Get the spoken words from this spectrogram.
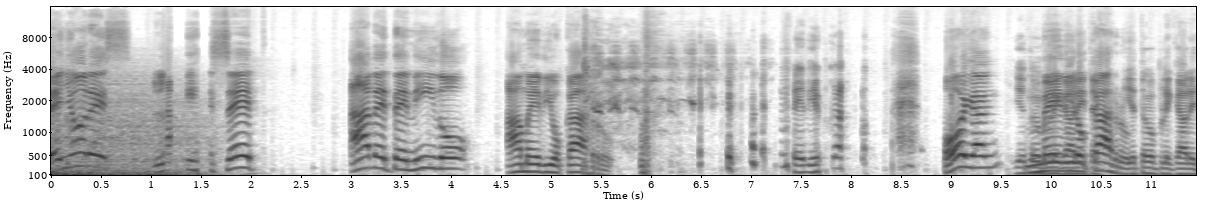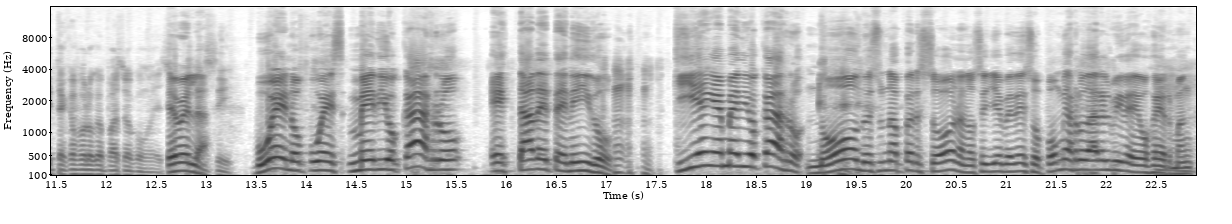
Señores, la IGZ ha detenido a medio carro. Medio carro. Oigan, medio ahorita- carro. Yo te voy a explicar ahorita qué fue lo que pasó con eso. Es verdad. Sí. Bueno, pues medio carro está detenido. ¿Quién es medio carro? No, no es una persona, no se lleve de eso. Ponme a rodar el video, Germán,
